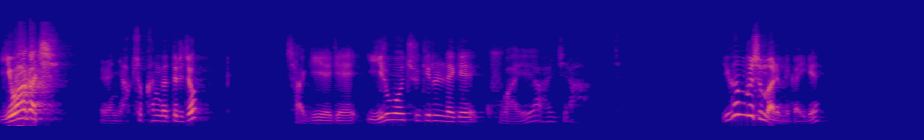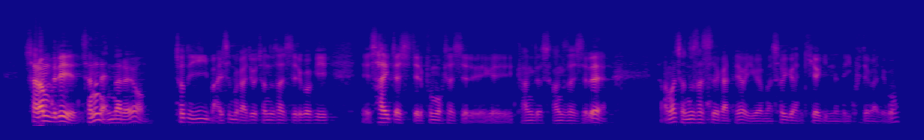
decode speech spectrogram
이와 같이 이런 약속한 것들이죠. 자기에게 이루어 주기를 내게 구하여야 할지라. 이건 무슨 말입니까, 이게? 사람들이, 저는 옛날에요. 저도 이 말씀을 가지고 전도사 시절에 거기 사역자 시절에 부목사 시절에 강도, 강도사 시절에 아마 전도사 시절 같아요. 이거 막 설교한 기억이 있는데 이 구절 가지고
